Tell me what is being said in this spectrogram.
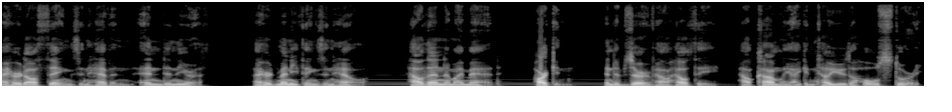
I heard all things in heaven and in the earth. I heard many things in hell. How then am I mad? Hearken, and observe how healthy, how calmly I can tell you the whole story.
